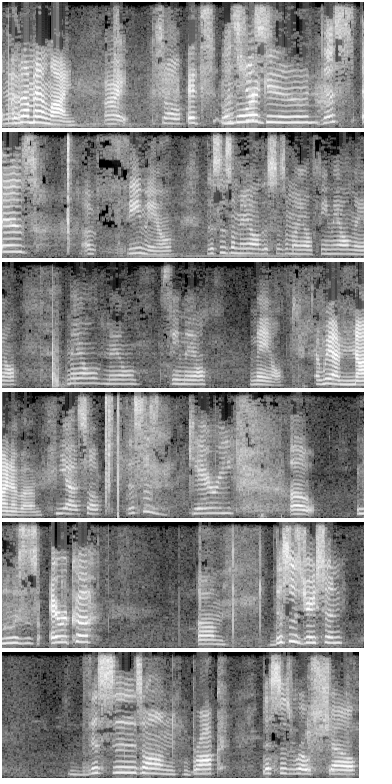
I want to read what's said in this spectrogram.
Oh Put God. them in line. All right. So It's Morgan. this is a female. This is a male. This is a male. Female. Male. Male. Male. Female. Male. And we have nine of them. Yeah, so this is Gary. Uh, what was this? Erica. Um, this is Jason. This is um Brock. This is Rochelle,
